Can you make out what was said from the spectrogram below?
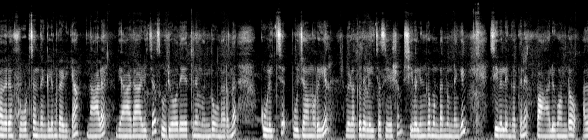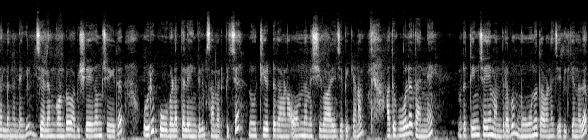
പകരം ഫ്രൂട്ട്സ് എന്തെങ്കിലും കഴിക്കാം. നാളെ വ്യാഴാഴ്ച സൂര്യോദയത്തിന് മുൻപ് ഉണർന്ന് കുളിച്ച് പൂജാമുറിയിൽ വിളക്ക് തെളിയിച്ച ശേഷം ശിവലിംഗമുണ്ടെന്നുണ്ടെങ്കിൽ ശിവലിംഗത്തിന് പാലുകൊണ്ടോ അതല്ലെന്നുണ്ടെങ്കിൽ ജലം കൊണ്ടോ അഭിഷേകം ചെയ്ത് ഒരു കൂവളത്തിലെങ്കിലും സമർപ്പിച്ച് നൂറ്റിയെട്ട് തവണ ഓം നമ ശിവായ ജപിക്കണം. അതുപോലെ തന്നെ മൃത്യുഞ്ജയ മന്ത്രവും മൂന്ന് തവണ ജപിക്കുന്നത്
